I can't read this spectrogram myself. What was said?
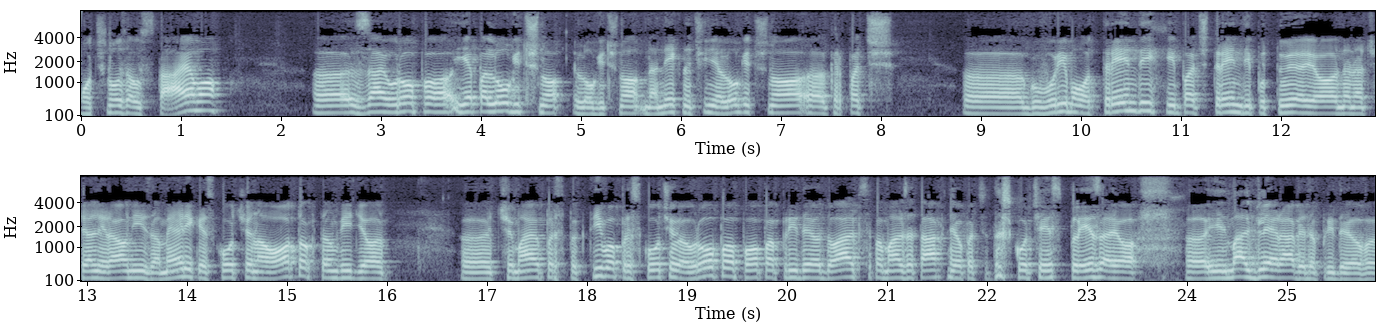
močno zaostajamo. za Evropo je pa logično, logično, na nek način je logično, ker pač govorimo o trendih in pač trendi potujejo na načelni ravni iz Amerike, skočijo na otok, tam vidijo Eh, če imajo perspektivo, preskočijo Evropo, pa, pa pridejo do Alp, se pa malo zataknejo, pa se težko čez plezajo eh, in malo dlje rabijo, da pridejo v,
